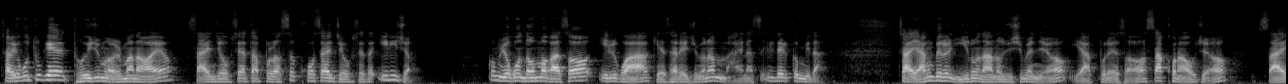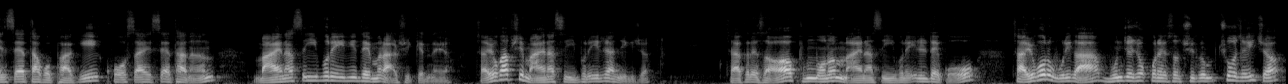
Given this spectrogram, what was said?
자, 요거 두 개 더해주면 얼마 나와요? 사인 제곱 세타 플러스 코사인 제곱 세타 1이죠. 그럼 요거 넘어가서 1과 계산해주면 마이너스 1 될 겁니다. 자, 양배를 2로 나눠주시면요. 약분해서 쌓고 나오죠. 사인 세타 곱하기 코사인 세타는 마이너스 2분의 1이 되면 알수 있겠네요. 자, 요 값이 마이너스 2분의 1이라는 얘기죠. 자, 그래서 분모는 마이너스 2분의 1 되고, 자, 요거는 우리가 문제 조건에서 지금 주어져 있죠.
